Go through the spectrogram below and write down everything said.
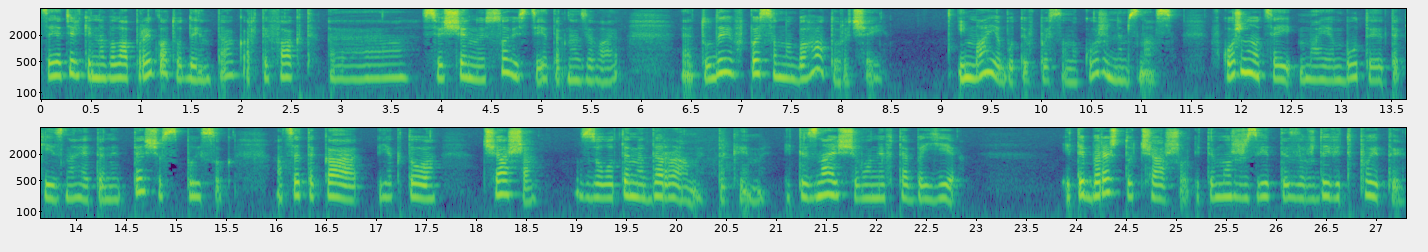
це я тільки навела приклад один, так, артефакт е- священної совісті, я так називаю. Е, Туди вписано багато речей. І має бути вписано кожним з нас. В кожного цей має бути такий, знаєте, не те, що список, а це така, як то чаша з золотими дарами такими. І ти знаєш, що вони в тебе є. І ти береш ту чашу, і ти можеш звідти завжди відпити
